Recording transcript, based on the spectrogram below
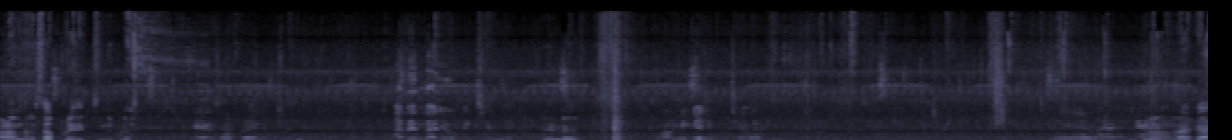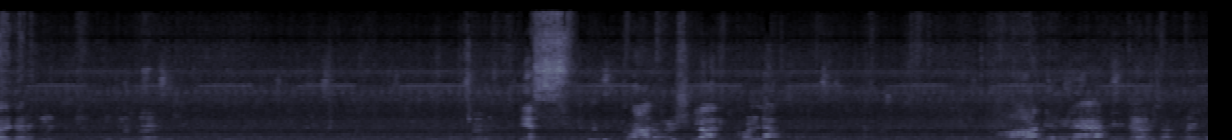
మనందరికి సర్ప్రైజ్ ఇచ్చింది ఇప్పుడు. ఏం సర్ప్రైజ్ ఇచ్చింది? అదెందా చూపించింది ఏంటి మమ్మీకే చూపించేవారు కానీ ఎస్ దృష్టిలో అది కొండ. ఆగే. సర్ప్రైజ్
